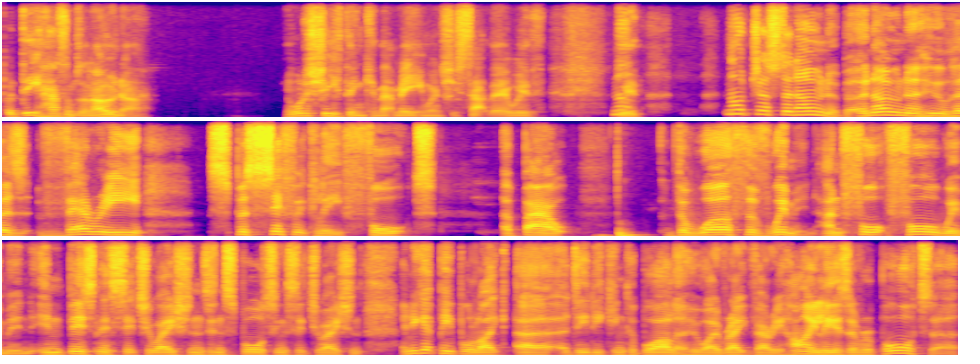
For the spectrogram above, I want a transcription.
but Dee Haslam's an owner. What does she think in that meeting when she sat there with no, with not just an owner, but an owner who has very specifically fought about the worth of women and fought for women in business situations, in sporting situations. And you get people like uh, Aditi Kinkhabwala, who I rate very highly as a reporter,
